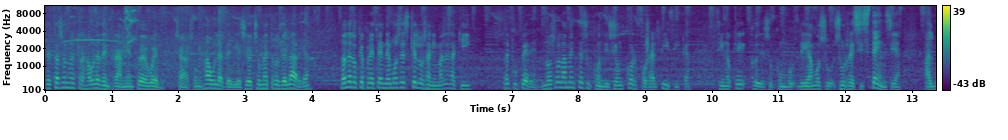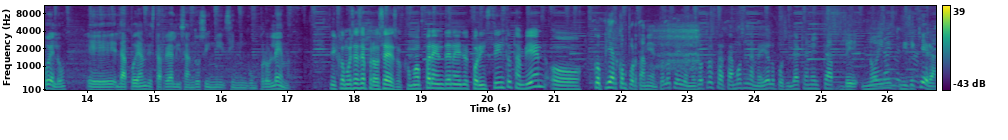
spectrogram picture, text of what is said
Estas son nuestras jaulas de entrenamiento de vuelo, o sea, son jaulas de 18 metros de larga, donde lo que pretendemos es que los animales aquí recuperen no solamente su condición corporal física, sino que su, digamos, su, resistencia al vuelo eh, la puedan estar realizando sin, sin ningún problema. ¿Y cómo es ese proceso? ¿Cómo aprenden ellos? ¿Por instinto también o...? Copiar comportamiento, lo que digo. Nosotros tratamos en la medida de lo posible acá en el CAP de no ni, siquiera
